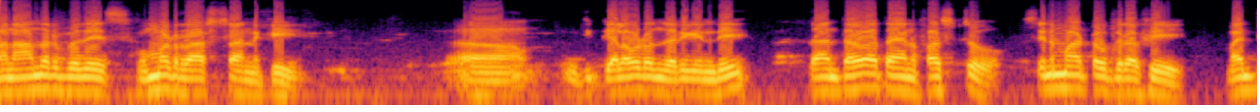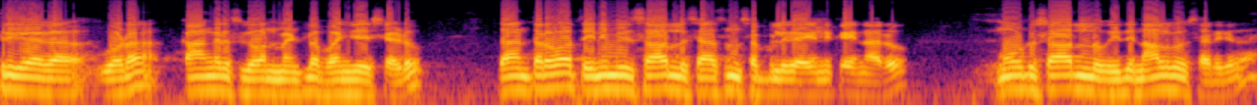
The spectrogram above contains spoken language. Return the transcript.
మన ఆంధ్రప్రదేశ్ ఉమ్మడి రాష్ట్రానికి గెలవడం జరిగింది. దాని తర్వాత ఆయన ఫస్ట్ సినిమాటోగ్రఫీ మంత్రిగా కూడా కాంగ్రెస్ గవర్నమెంట్లో పనిచేశాడు. దాని తర్వాత ఎనిమిది సార్లు శాసనసభ్యులుగా ఎన్నికైనారు. మూడు సార్లు ఇది నాలుగోసారి కదా?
